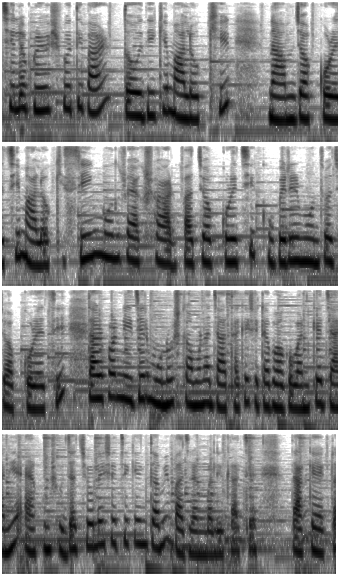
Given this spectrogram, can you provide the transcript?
ছিল বৃহস্পতিবার, তো ওইদিকে মা লক্ষ্মীর নাম জপ করেছি। মা লক্ষ্মী শ্রীং মন্ত্র একশো আটবার জপ করেছি, কুবেরের মন্ত্র জপ করেছি। তারপর নিজের মনস্কামনা যা থাকে সেটা ভগবানকে জানিয়ে এখন সোজা চলে এসেছি কিন্তু আমি বাজরাংবালির কাছে। তাকে একটা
